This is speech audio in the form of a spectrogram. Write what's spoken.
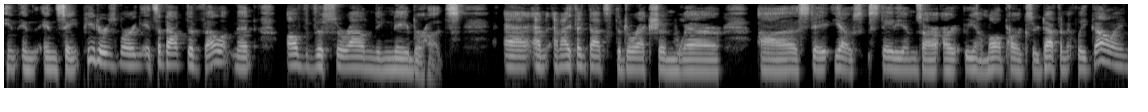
in, in, in St. Petersburg. It's about development of the surrounding neighborhoods. And, and, and I think that's the direction where uh, state you know stadiums are are you know mall parks are definitely going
